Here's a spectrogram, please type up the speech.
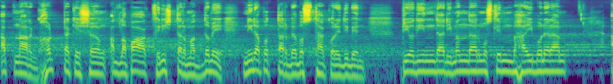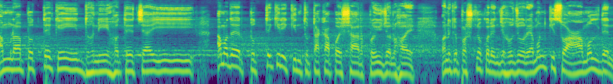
আপনার ঘরটাকে স্বয়ং আল্লাহ পাক ফিরিস্তার মাধ্যমে নিরাপত্তার ব্যবস্থা করে দিবেন। প্রিয় দিনদার, ইমানদার, মুসলিম ভাই বোনেরা আমরা প্রত্যেকেই ধনী হতে চাই। আমাদের প্রত্যেকেরই কিন্তু টাকা পয়সার প্রয়োজন হয়। অনেকে প্রশ্ন করেন যে, হুজুর, এমন কিছু আমল দেন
